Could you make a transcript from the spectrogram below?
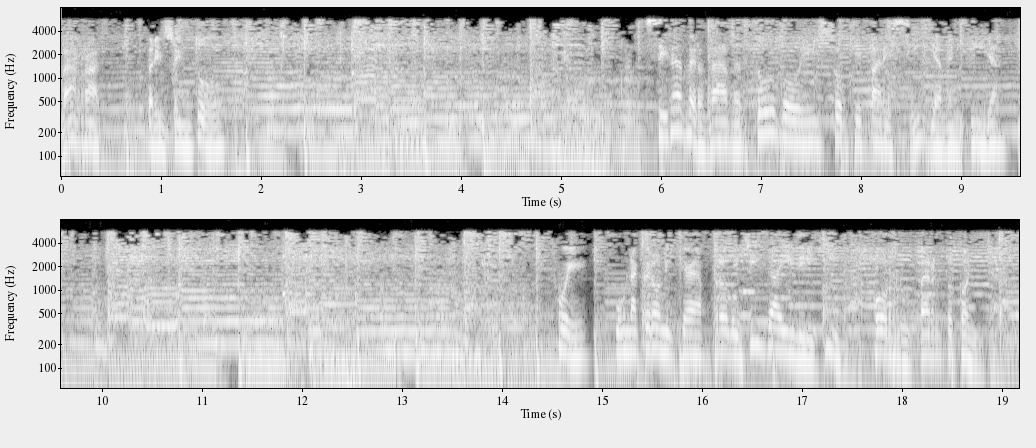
La radio, presentó ¿Será verdad todo eso que parecía mentira? Fue una crónica producida y dirigida por Ruperto Concha.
